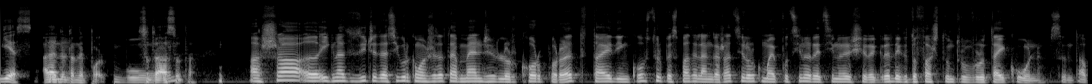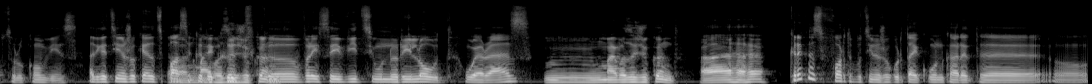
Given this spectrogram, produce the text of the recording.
yes, are Mhm. mm-hmm. de porc. Bun. 100%. Așa, uh, Ignațiu zice, te asigur că majoritatea managerilor corporate taie din costuri pe spatele angajaților cu mai puțină reținere și regret decât o faci tu într-un vreun tycoon. Sunt absolut convins. Adică ție în joc chiar îți pasă nu cât mai de văzut cât jucând. că vrei să eviți un reload, whereas Mm, nu mai văzut jucând. Uh, Cred că sunt foarte puține jocuri Tycoon care te, uh,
